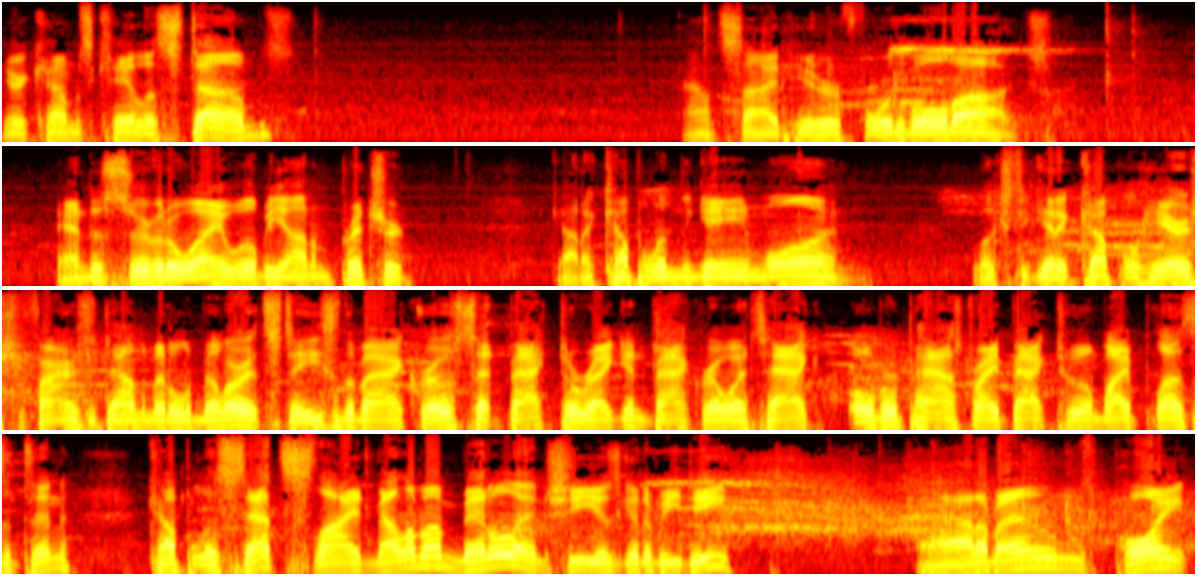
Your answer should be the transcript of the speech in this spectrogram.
Here comes Kayla Stubbs. Outside hitter for the Bulldogs. And to serve it away will be Autumn Pritchard. Got a couple in the game one. Looks to get a couple here. She fires it down the middle of Miller. It stays in the back row. Set back to Reagan. Back row attack. Overpassed right back to him by Pleasanton. Couple of sets. Slide Melima. Middle. And she is going to be deep. Out of bounds. Point.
